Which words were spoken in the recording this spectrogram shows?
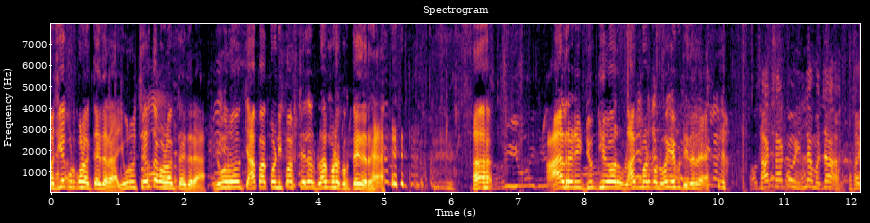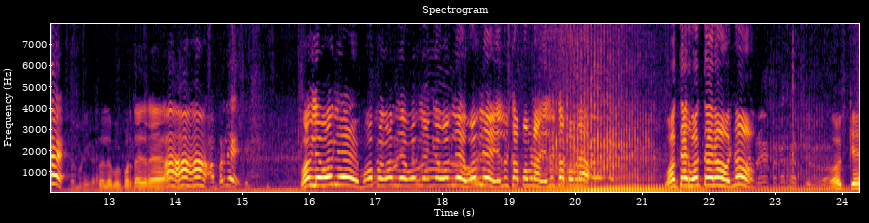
ಮಜ್ಜಿಗೆ ಕುಡ್ಕೊಂಡು ಹೋಗ್ತಾ ಇದಾರೆ. ಇವರು ಚೇರ್ ತಗೊಂಡು ಹೋಗ್ತಾ ಇದಾರೆ. ಇವರು ಕ್ಯಾಪ್ ಹಾಕೊಂಡು ಹಿಪ್ ಸ್ಟೈಲಲ್ಲಿ ಬ್ಲಾಗ್ ಮಾಡಕ್ ಹೋಗ್ತಾ ಇದಾರೆ. ಆಲ್ರೆಡಿ ಡ್ಯೂಕ್ ಇರೋರು ಬ್ಲಾಗ್ ಮಾಡ್ಕೊಂಡು ಹೋಗೇ ಬಿಟ್ಟಿದ್ದಾರೆ. ಸಾಕು ಸಾಕು ಇಲ್ಲ ಮಜಾ ಬರ್ತಾ ಇದಾರೆ. ಹೋಗ್ಲಿ ಹೋಗ್ಲಿ ಮೋಪ ಹೋಗ್ಲಿ ಹೋಗ್ಲಿ ಹಂಗೆ ಹೋಗ್ಲಿ ಹೋಗ್ಲಿ. ಎಲ್ಲೂ ಸ್ಟಾಪ್ ಆಗ್ಬೇಡ ಎಲ್ಲೂ ಸ್ಟಾಪ್ ಆಗ್ಬೇಡ. ಹೋಗ್ತಾ ಇರು ಹೋಗ್ತಾ ಇರೋ ಇನ್ನು. ಓಕೆ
